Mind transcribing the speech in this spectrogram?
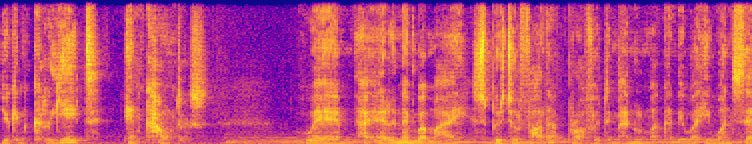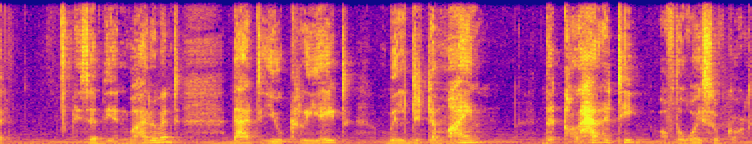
you can create encounters. Where I remember my spiritual father, Prophet Emmanuel Makandiwa, he once said, he said, the environment that you create will determine the clarity of the voice of God.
